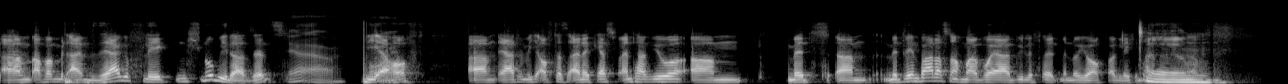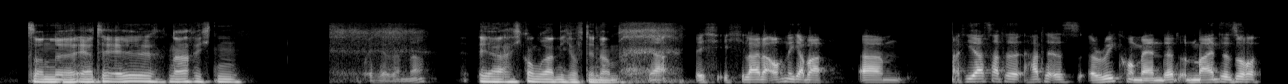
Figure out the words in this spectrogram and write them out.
ähm, aber mit einem sehr gepflegten Schnubbi da sitzt, Ja. wie er hofft. Ähm, er hatte mich auf das eine Casper-Interview ähm, mit, ähm, mit wem war das nochmal, wo er Bielefeld mit New York verglichen hat? Ähm, so eine RTL-Nachrichten. Sprecherin, ne? Ja, ich komme gerade nicht auf den Namen. Ja, ich, ich leider auch nicht, aber ähm, Matthias hatte, hatte es recommended und meinte so,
